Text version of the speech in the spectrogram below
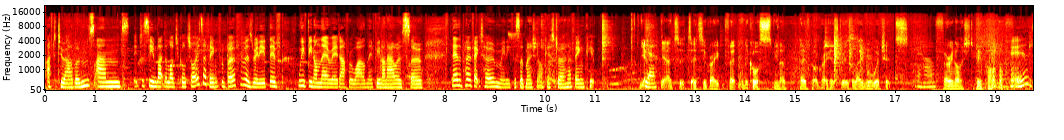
after two albums, and it just seemed like the logical choice, I think, for both of us. Really, they've we've been on their radar for a while, and they've been on ours, so they're the perfect home, really, for Submersion Orchestra. And I think it, Yeah, Yeah. yeah, it's, it's it's a great fit, and of course, you know, they've got a great history as a label, which it's very nice to be a part of. It is.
